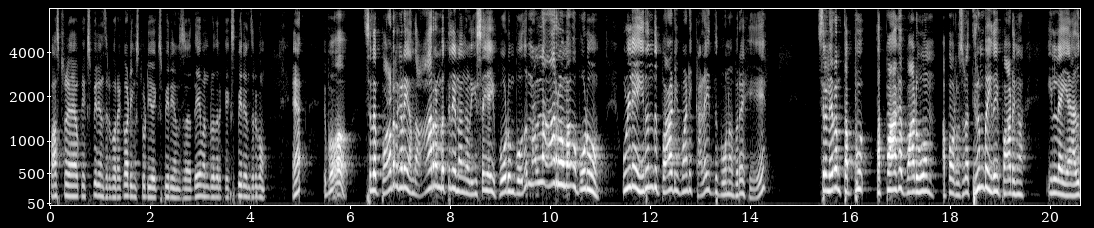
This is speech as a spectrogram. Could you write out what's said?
பாஸ்டருக்கு எக்ஸ்பீரியன்ஸ் இருக்கும் ரெக்கார்டிங் ஸ்டுடியோ எக்ஸ்பீரியன்ஸ் தேவன் பிரதருக்கு எக்ஸ்பீரியன்ஸ் இருக்கும். ஏ? இப்போது சில பாடல்களை அந்த ஆரம்பத்திலே நாங்கள் இசையை போடும்போது நல்ல ஆர்வமாக போடுவோம். உள்ளே இருந்து பாடி பாடி களைத்து போன பிறகு சில நேரம் தப்பு தப்பாக பாடுவோம். அப்போ அவர்கள் சொல்ல திரும்ப இதை பாடுங்க. இல்லையா அது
